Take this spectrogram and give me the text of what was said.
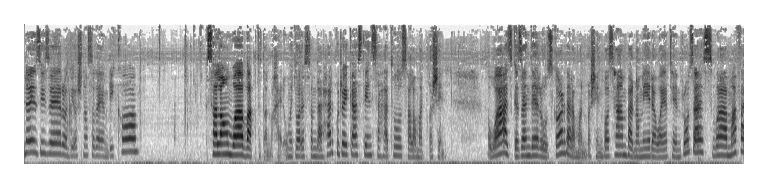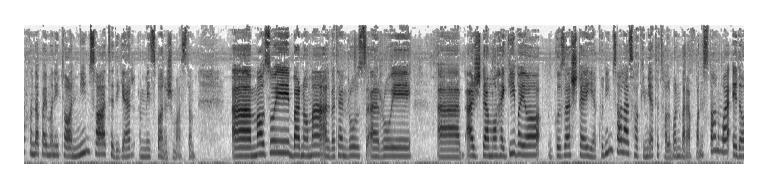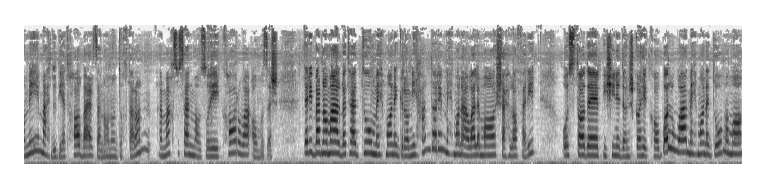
بیننده عزیز رادیو آشنا صدای امریکا. سلام و وقتتان بخیر. امیدوار هستم در هر کجایی که هستین صحت و سلامت باشین. و از گزند روزگار در امان باشین. باز هم برنامه روایت امروز است و ما فرخنده پیمانی تا نیم ساعت دیگر میزبان شما هستم. موضوع برنامه البته امروز روی اجده ماهگی و یا گذشت یک و نیم سال از حاکمیت طالبان بر افغانستان و ادامه محدودیت ها بر زنان و دختران مخصوصا موضوع کار و آموزش. در این برنامه البته دو مهمان گرامی هم داریم. مهمان اول ما شهلا فرید استاد پیشین دانشگاه کابل و مهمان دوم ما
